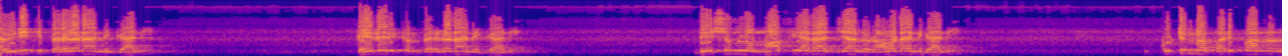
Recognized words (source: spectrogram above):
అవినీతి పెరగడానికి కానీ పేదరికం పెరగడానికి కానీ దేశంలో మాఫియా రాజ్యాలు రావడానికి కానీ కుటుంబ పరిపాలన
